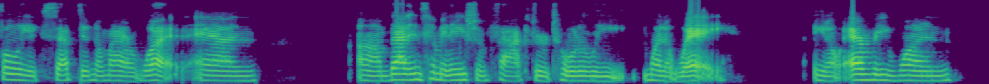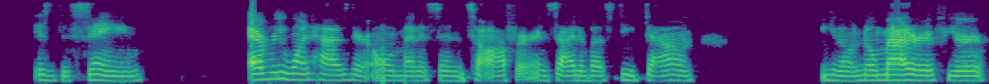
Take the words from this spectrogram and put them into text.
fully accepted no matter what. And um, that intimidation factor totally went away. You know everyone is the same. Everyone has their own medicine to offer inside of us deep down you know no matter if you're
